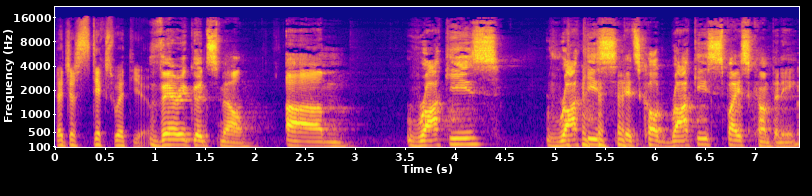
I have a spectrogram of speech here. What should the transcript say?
that just sticks with you? very good smell. Um, Rockies, Rocky's. it's called Rocky's Spice Company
